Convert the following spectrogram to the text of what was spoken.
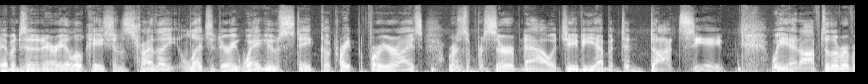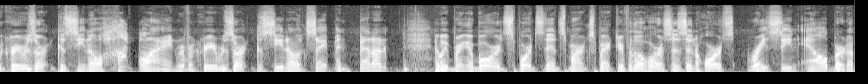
Edmonton area locations. Try the legendary Wagyu steak cooked right before your eyes. Reserve now at jvedmonton.ca. We head off to the River Cree Resort Casino hotline. River Cree Resort Casino excitement. Bet on it. And we bring aboard Sportsnet's Mark Spector for the horses and Horse Racing Alberta.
